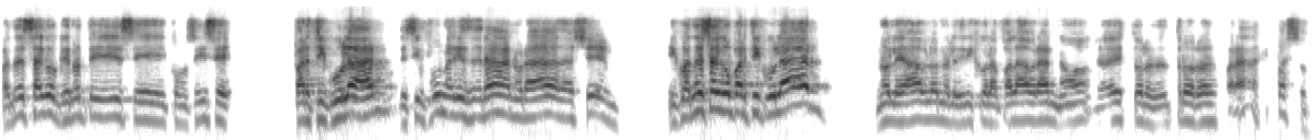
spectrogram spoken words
cuando es algo que no te es, eh, como se dice, particular, decir fue una que será Norah Hashem. Y cuando es algo particular, no le hablo, no le dirijo la palabra, no, esto, lo otro, lo, pará, ¿qué pasó?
